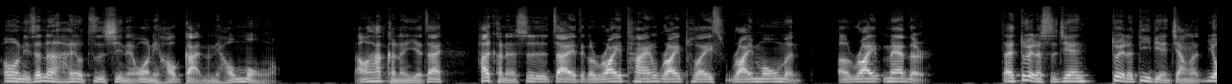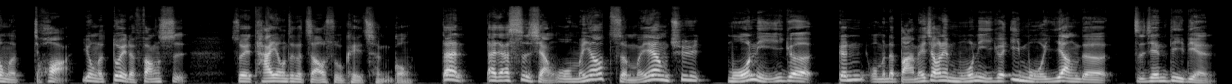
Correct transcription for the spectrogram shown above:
哦你真的很有自信诶，哇你好敢，你好猛哦，然后他可能也在。他可能是在这个 right time, right place, right moment, a right matter，在对的时间、对的地点讲了用了话，用了对的方式，所以他用这个招数可以成功。但大家试想，我们要怎么样去模拟一个跟我们的把妹教练模拟一个一模一样的时间、地点、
